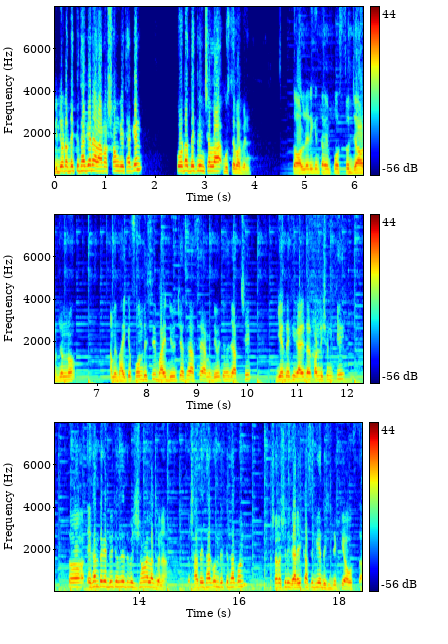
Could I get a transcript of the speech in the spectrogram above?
ভিডিওটা দেখতে থাকেন আর আমার সঙ্গেই থাকেন। পুরোটা দেখলে ইনশাল্লাহ বুঝতে পারবেন। তো অলরেডি কিন্তু আমি প্রস্তুত যাওয়ার জন্য আমি ভাইকে ফোন দিচ্ছি ভাই ডিউচেসে আছে, আমি ডিউচেসে যাচ্ছি। গিয়ে দেখি গাড়িটার কন্ডিশন কি। তো এখান থেকে ডিউচেসে যেতে বেশি সময় লাগবে না। তো সাথেই থাকুন, দেখতে থাকুন, সরাসরি গাড়ির কাছে গিয়ে দেখি যে কি অবস্থা।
